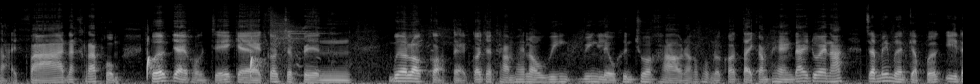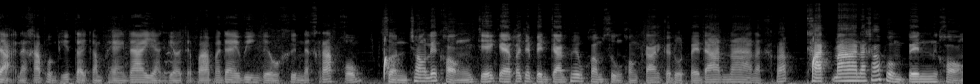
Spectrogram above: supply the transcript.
สายฟ้านะครับผมเปิร์กใหญ่ของเจ๊แกก็จะเป็น เมื่อเราเกาะแตกก็จะทำให้เราวิ่งวิ่งเร็วขึ้นชั่วคราวนะครับผมแล้วก็ไต่กำแพงได้ด้วยนะ จะไม่เหมือนกับเปิร์กอีดะนะครับผมที่ไต่กำแพงได้อย่างเดียวแต่ว่าไม่ได้วิ่งเร็วขึ้นนะครับผมส่วนช่องเล็กของเจ๊แกก็จะเป็นการเพิ่มความสูงของการกระโดดไปด้านหน้านะครับถัดมานะครับผมเป็นของ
